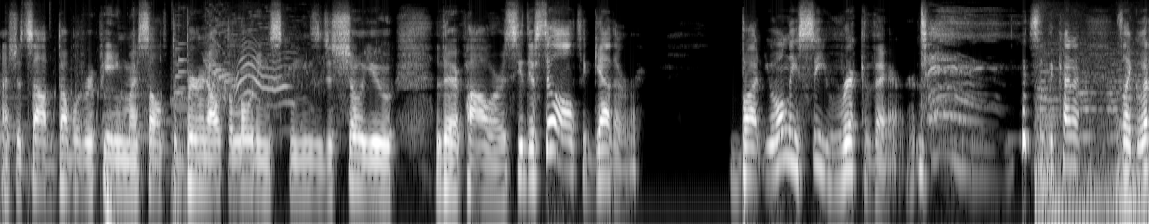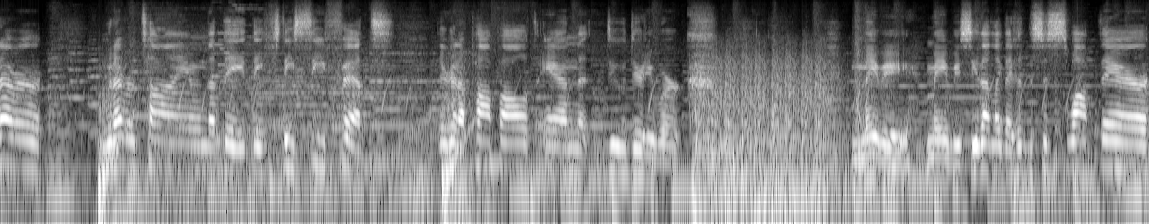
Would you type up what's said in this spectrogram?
I should stop double repeating myself to burn out the loading screens and just show you their powers. See, they're still all together, but you only see Rick there. so they kind of, it's like whatever, whatever time that they, they, they see fit, they're gonna pop out and do dirty work. Maybe, maybe. See that like this is swap there,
